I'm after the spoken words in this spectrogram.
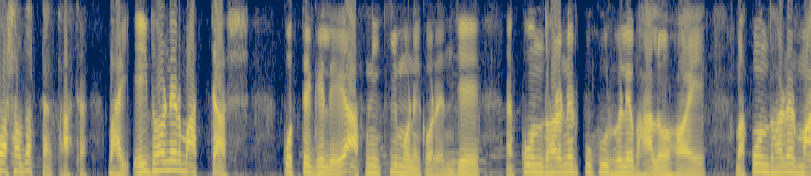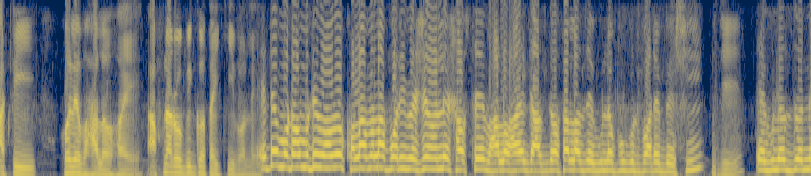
দশ হাজার টাকা। আচ্ছা ভাই এই ধরনের মাছ চাষ করতে গেলে আপনি কি মনে করেন যে কোন ধরনের পুকুর হলে ভালো হয় বা কোন ধরনের মাটি হলে ভালো হয়? আপনার অভিজ্ঞতায় কি বলে? এটা মোটামুটি ভাবে খোলামেলা পরিবেশে হলে সবচেয়ে ভালো হয়। গাছগাছালা যেগুলো পুকুর পারে বেশি জি। এগুলোর জন্য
